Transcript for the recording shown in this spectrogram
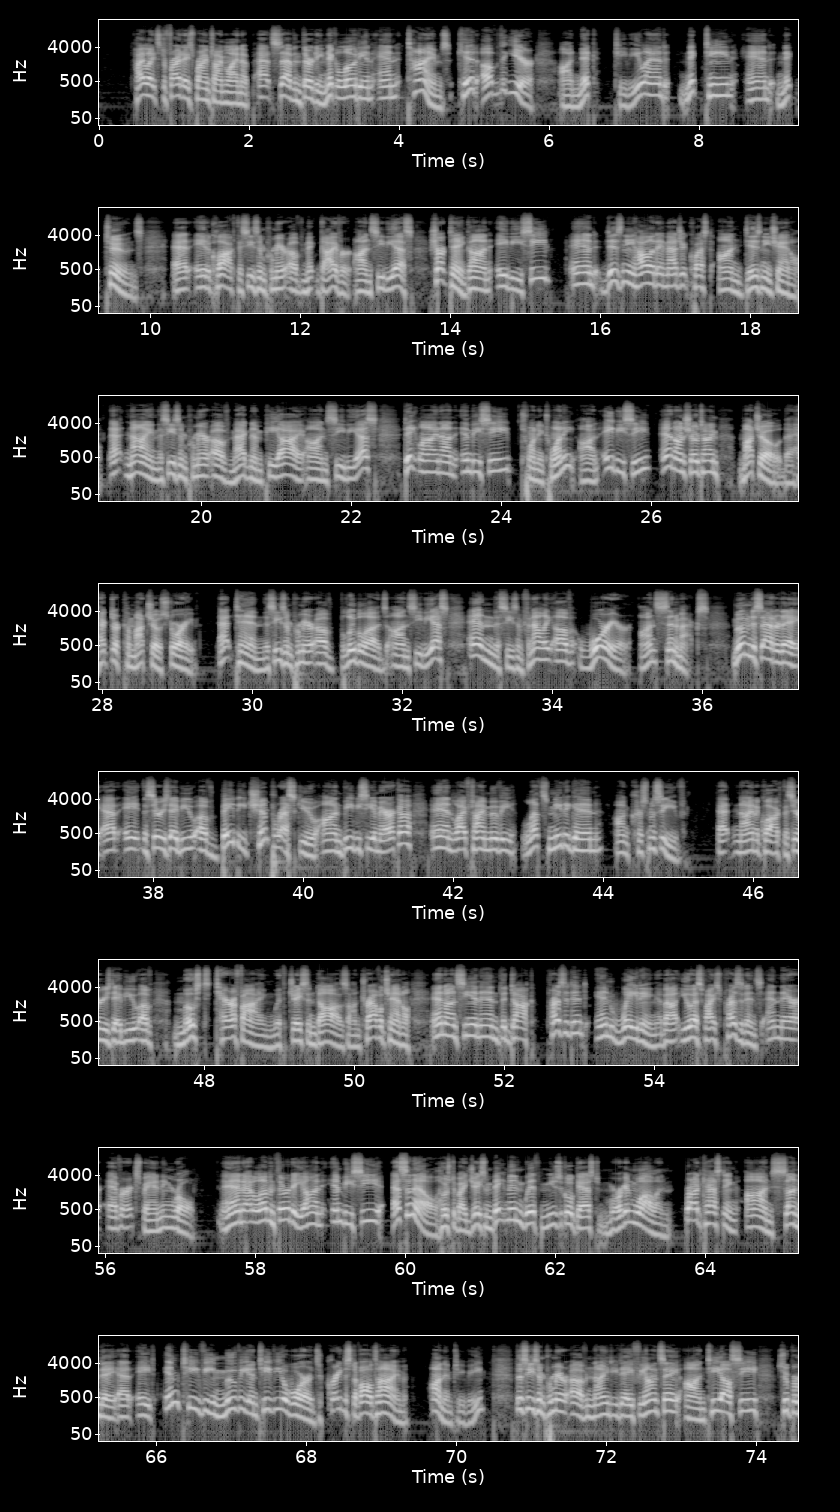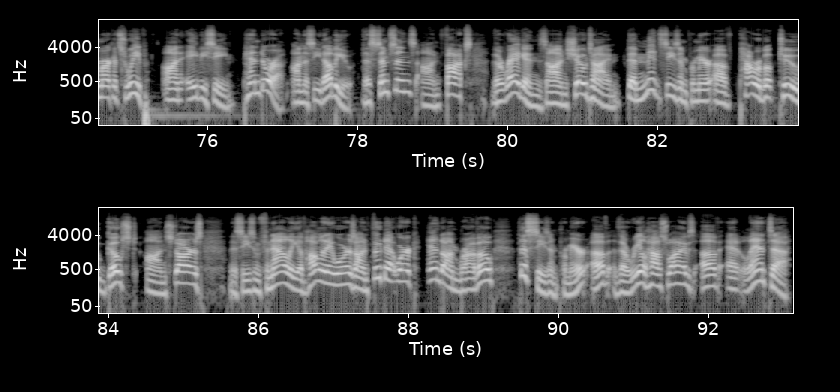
Highlights to Friday's primetime lineup at 7:30 Nickelodeon and Times Kid of the Year on Nick, TV Land, Nick Teen, and Nicktoons. At 8 o'clock, the season premiere of MacGyver on CBS, Shark Tank on ABC, and Disney Holiday Magic Quest on Disney Channel. At 9, the season premiere of Magnum PI on CBS, Dateline on NBC, 2020 on ABC, and on Showtime, Macho, the Hector Camacho story. At 10, the season premiere of Blue Bloods on CBS and the season finale of Warrior on Cinemax. Moving to Saturday at 8, the series debut of Baby Chimp Rescue on BBC America and Lifetime movie Let's Meet Again on Christmas Eve. At 9 o'clock, the series debut of Most Terrifying with Jason Dawes on Travel Channel and on CNN, the doc President in Waiting about U.S. vice presidents and their ever expanding role. And at 11:30 on NBC, SNL, hosted by Jason Bateman with musical guest Morgan Wallen. Broadcasting on Sunday at 8, MTV Movie and TV Awards, greatest of all time on MTV, the season premiere of 90 Day Fiancé on TLC, Supermarket Sweep on ABC, Pandora on the CW, The Simpsons on Fox, The Reagans on Showtime, the mid-season premiere of Power Book 2 Ghost on Starz, the season finale of Holiday Wars on Food Network and on Bravo, the season premiere of The Real Housewives of Atlanta.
